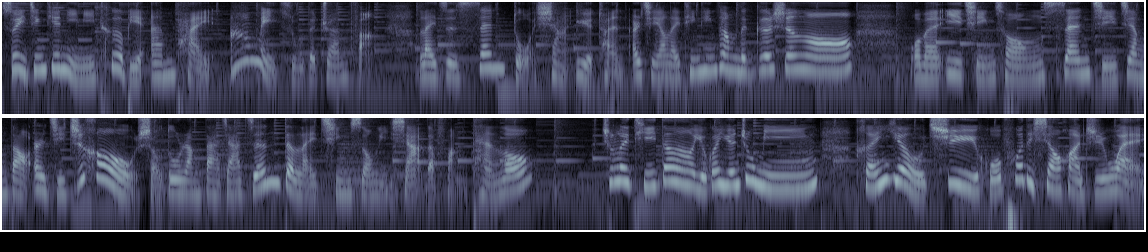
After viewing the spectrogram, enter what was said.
所以今天妮妮特别安排阿美族的专访，来自三朵夏乐团，而且要来听听他们的歌声哦。我们疫情从三级降到二级之后，首度让大家真的来轻松一下的访谈喽。除了提到有关原住民很有趣、活泼的笑话之外，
